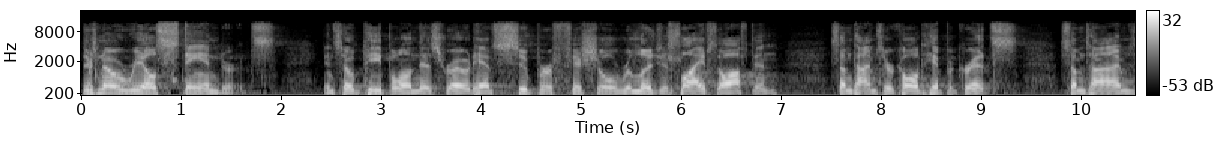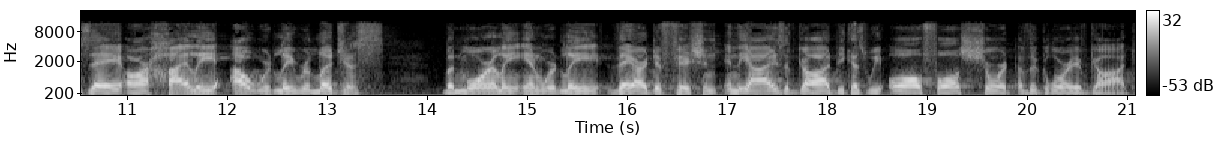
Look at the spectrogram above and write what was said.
there's no real standards. And so people on this road have superficial religious lives often. Sometimes they're called hypocrites. Sometimes they are highly outwardly religious, but morally, inwardly, they are deficient in the eyes of God because we all fall short of the glory of God.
